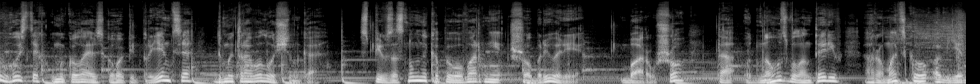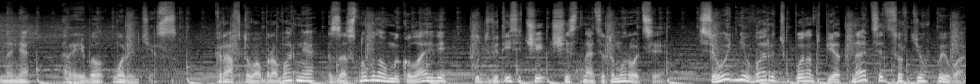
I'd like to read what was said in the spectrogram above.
в гостях у миколаївського підприємця Дмитра Волощенка, співзасновника пивоварні Шо Брюері, бару Шо та одного з волонтерів громадського об'єднання Rebel Volunteers. Крафтова броварня заснована в Миколаєві у 2016 році. Сьогодні варить понад 15 сортів пива,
